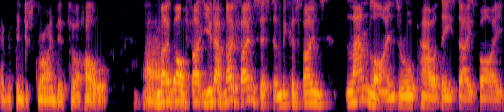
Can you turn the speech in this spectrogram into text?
everything just grinded to a halt. Um, Mobile phone, you'd have no phone system because phones, landlines are all powered these days by,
